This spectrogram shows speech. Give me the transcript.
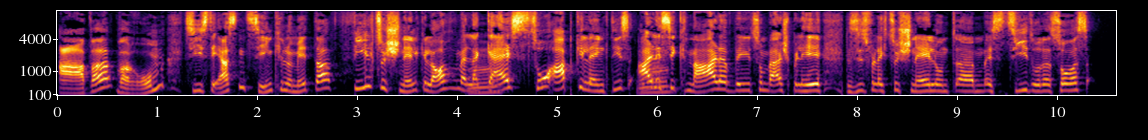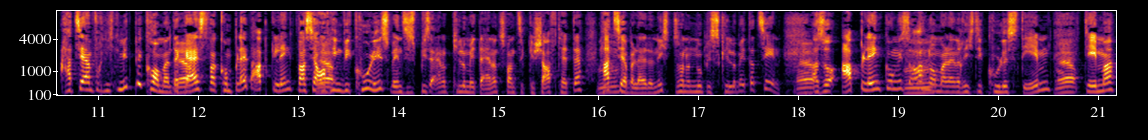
Aber warum? Sie ist die ersten zehn Kilometer viel zu schnell gelaufen, weil Mhm. der Geist so abgelenkt ist. Alle Signale, wie zum Beispiel, hey, das ist vielleicht zu schnell und ähm, es zieht oder sowas, hat sie einfach nicht mitbekommen. Der Ja. Geist war komplett abgelenkt, was ja auch Ja. irgendwie cool ist, wenn sie es bis ein Kilometer 21 geschafft hätte. Hat sie aber leider nicht, sondern nur bis Kilometer 10. Mhm. Ja. Also Ablenkung ist auch nochmal ein richtig cooles Them. Thema,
